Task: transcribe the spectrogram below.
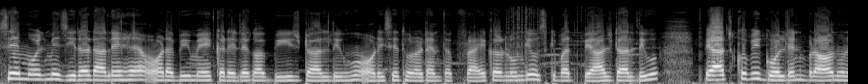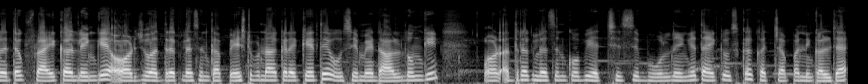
सेम ऑयल में जीरा डाले हैं और अभी मैं करेले का बीज डाल दी हूँ और इसे थोड़ा टाइम तक फ्राई कर लूँगी। उसके बाद प्याज डाल दी हूँ। प्याज को भी गोल्डन ब्राउन होने तक फ्राई कर लेंगे और जो अदरक लहसुन का पेस्ट बना कर रखे थे, उसे मैं डाल दूँगी। और अदरक लहसुन को भी अच्छे से भून लेंगे ताकि उसका कच्चापन निकल जाए।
